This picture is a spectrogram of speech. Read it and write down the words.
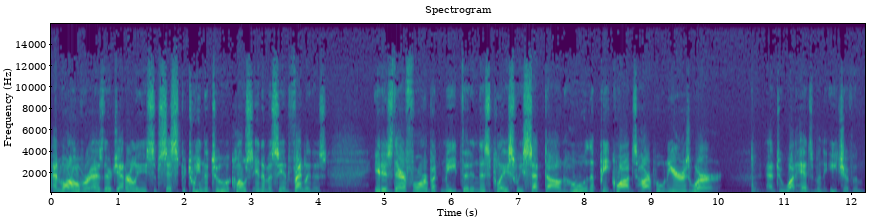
and moreover, as there generally subsists between the two a close intimacy and friendliness, it is therefore but meet that in this place we set down who the Pequod's harpooneers were, and to what headsman each of them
